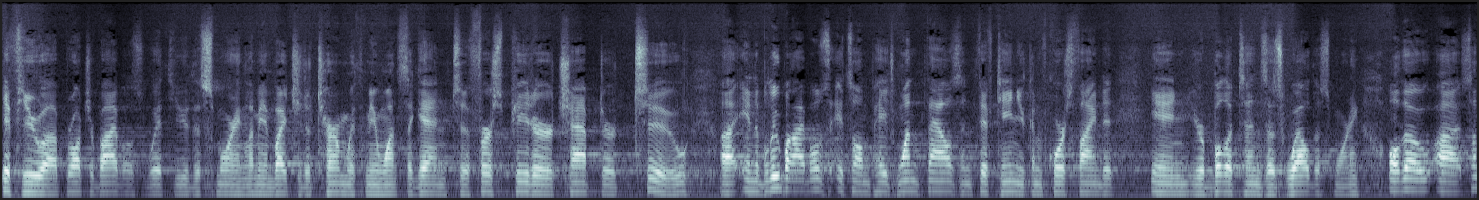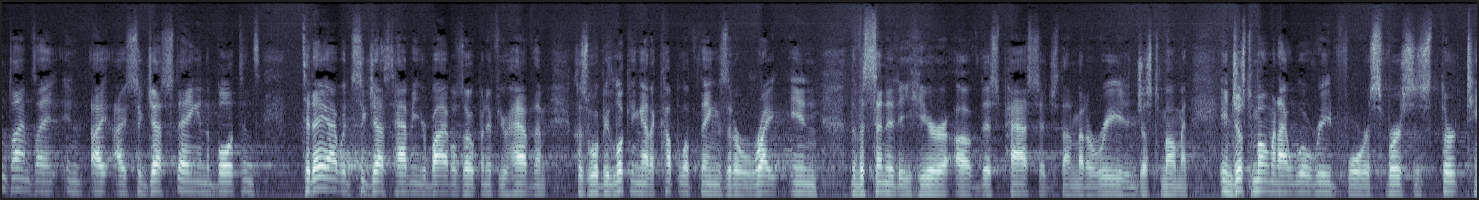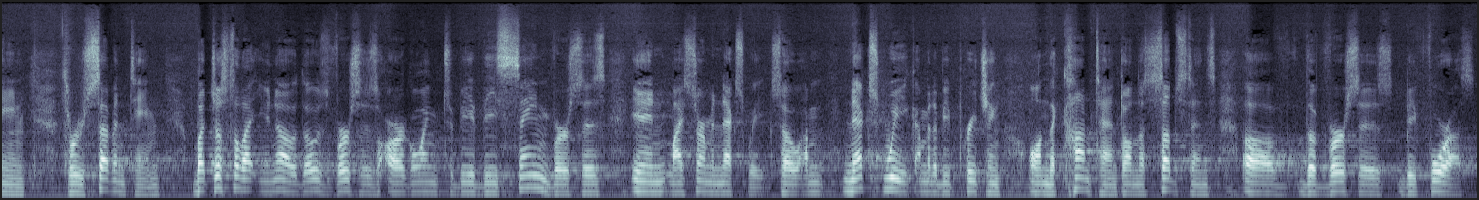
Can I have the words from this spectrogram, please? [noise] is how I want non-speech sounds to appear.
If you uh, brought your Bibles with you this morning, let me invite you to turn with me once again to 1 Peter chapter 2. Uh, in the blue Bibles, it's on page 1015. You can, of course, find it in your bulletins as well this morning. Although uh, sometimes I, in, I, I suggest staying in the bulletins, Today, I would suggest having your Bibles open if you have them, because we'll be looking at a couple of things that are right in the vicinity here of this passage that I'm going to read in just a moment. In just a moment, I will read for us verses 13 through 17. But just to let you know, those verses are going to be the same verses in my sermon next week. So I'm, next week, I'm going to be preaching on the content, on the substance of the verses before us.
